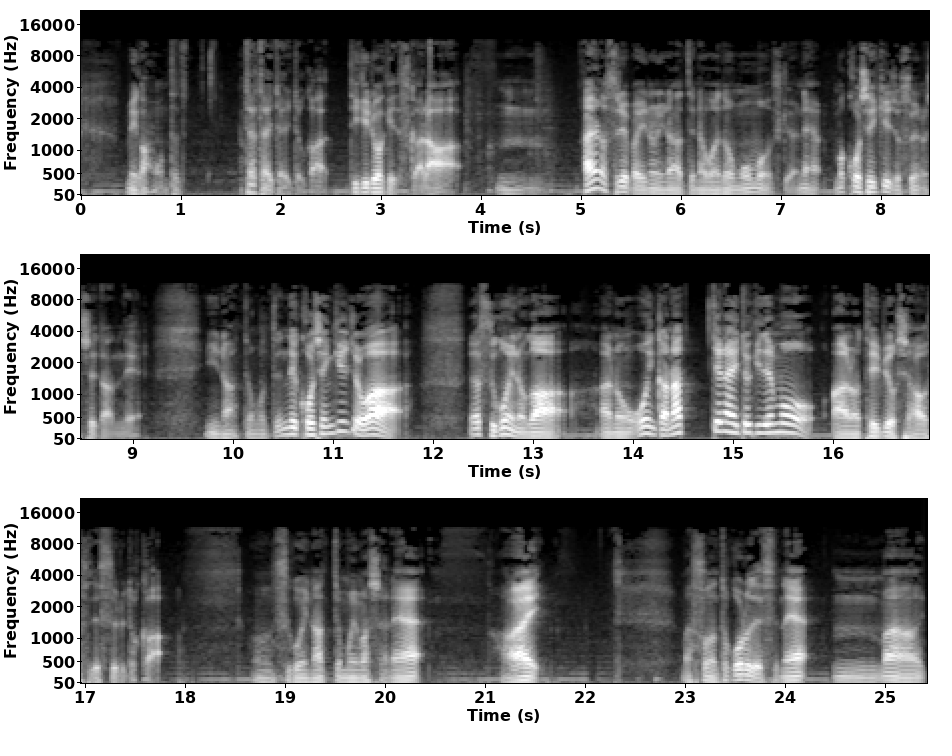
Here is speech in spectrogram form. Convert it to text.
ー、メガホンた叩いたりとかできるわけですから、うん、ああいうのすればいいのになって名古屋ドーム思うんですけどね、まあ甲子園球場そういうのしてたんで、いいなって思って。んで、甲子園球場は、すごいのが、あの、応援歌なってない時でも、あの、手拍子合わせでするとか、うん、すごいなって思いましたね。はい。まあ、そのところですね。うん、まあ、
